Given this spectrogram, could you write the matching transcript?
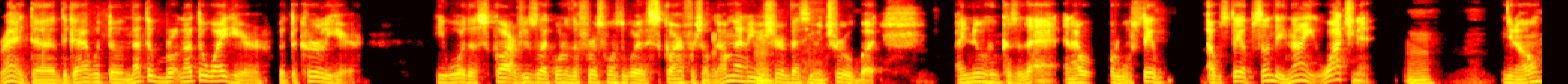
right, the the guy with the not the not the white hair, but the curly hair. He wore the scarf. He was like one of the first ones to wear the scarf or something. I'm not even Mm. sure if that's even true, but I knew him because of that. And I would stay up I would stay up Sunday night watching it. Mhm. you know,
